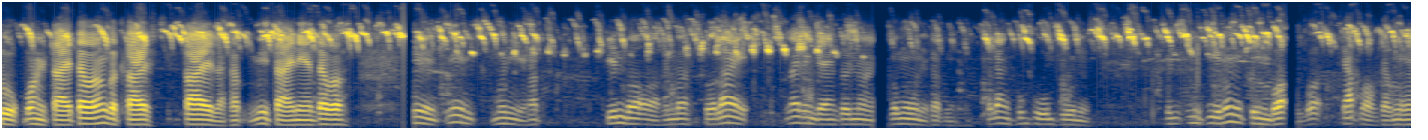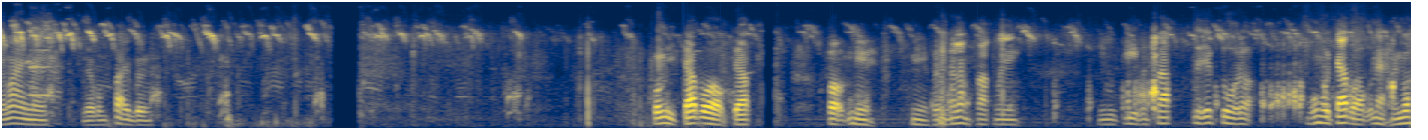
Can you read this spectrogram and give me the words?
ลูกบ่ให้ตาย แต่ว่ามันก็ตายตายแหละครับ มีตายเนี่ยแต่ว่านี่นี่มือนี่ครับกินบ่ออกเห็นบ่ตัวไล่ไล่แดงๆตัวหน่อยก็มูนี่ครับนี่กำลังพุ่มพูมพูนี่เป็นเมื่อกี้มันถึงบ่บ่จับออกจากแม่ไม้ไหมเดี๋ยวผมไปเบิ่งผมจับออกจาก เพราะนี่นี่เพิ่นกำลังฝักไหมนี่เมื่อกี้เพิ่นฝักได้จักตัวแล้วผมก็จับออกนะเห็นบ่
